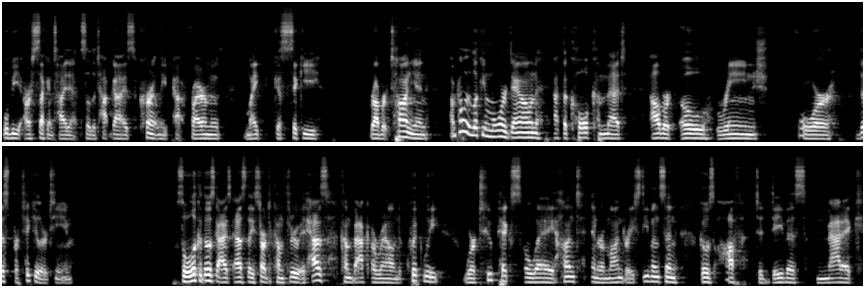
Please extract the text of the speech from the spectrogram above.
will be our second tight end. So the top guys currently Pat Freiermuth, Mike Gesicki, Robert Tonyan. I'm probably looking more down at the Cole Kmet, Albert O range for this particular team. So we'll look at those guys as they start to come through. It has come back around quickly. We're two picks away. Hunt and Rhamondre Stevenson goes off to Davis Mattek.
